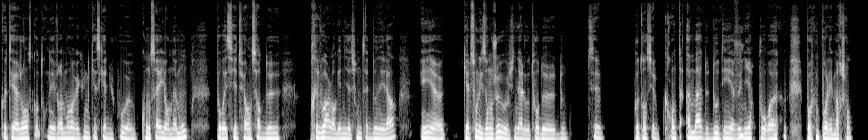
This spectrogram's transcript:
côté agence quand on est vraiment avec une casquette du coup conseil en amont pour essayer de faire en sorte de prévoir l'organisation de cette donnée-là et euh, quels sont les enjeux au final autour de, ces potentiels grands amas de données à mmh. venir pour, euh, pour, pour, les marchands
